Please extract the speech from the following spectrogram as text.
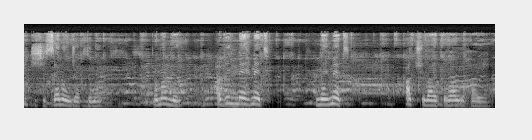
bir kişi sen olacaksın ha. Tamam mı? Adın Mehmet. Mehmet. At şu like'ı vallahi ya.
